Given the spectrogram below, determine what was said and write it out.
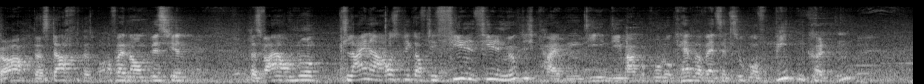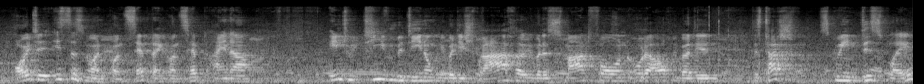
Ja, das Dach, das braucht vielleicht noch ein bisschen. Das war ja auch nur ein kleiner Ausblick auf die vielen, vielen Möglichkeiten, die die Marco Polo Camper Vans in Zukunft bieten könnten. Heute ist es nur ein Konzept, ein Konzept einer intuitiven Bedienung über die Sprache, über das Smartphone oder auch über den, das Touchscreen-Display.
